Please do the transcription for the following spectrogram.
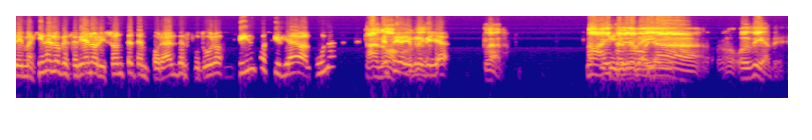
¿te imaginas lo que sería el horizonte temporal del futuro sin posibilidad de vacuna? Ah, no. Eso yo creo que ya. Claro. No, ahí estaríamos ya. Olvídate.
